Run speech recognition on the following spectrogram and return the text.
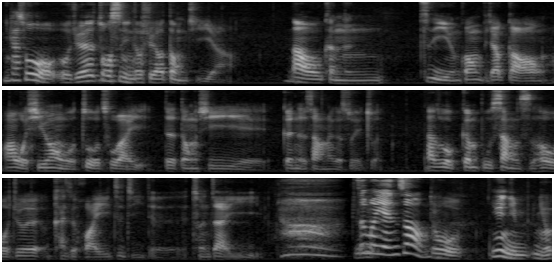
应该说我我觉得做事情都需要动机啊。那我可能自己眼光比较高啊，我希望我做出来的东西也跟得上那个水准。那如果跟不上的时候，我就会开始怀疑自己的存在意义。这么严重？就我因为你你会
